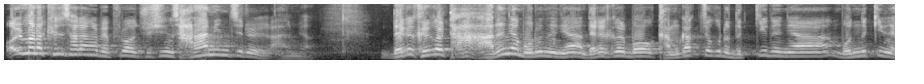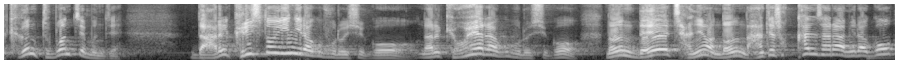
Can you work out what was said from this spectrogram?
얼마나 큰 사랑을 베풀어 주신 사람인지를 알면 내가 그걸 다 아느냐 모르느냐, 내가 그걸 뭐 감각적으로 느끼느냐 못 느끼느냐 그건 두 번째 문제. 나를 그리스도인이라고 부르시고 나를 교회라고 부르시고 너는 내 자녀, 너는 나한테 속한 사람이라고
